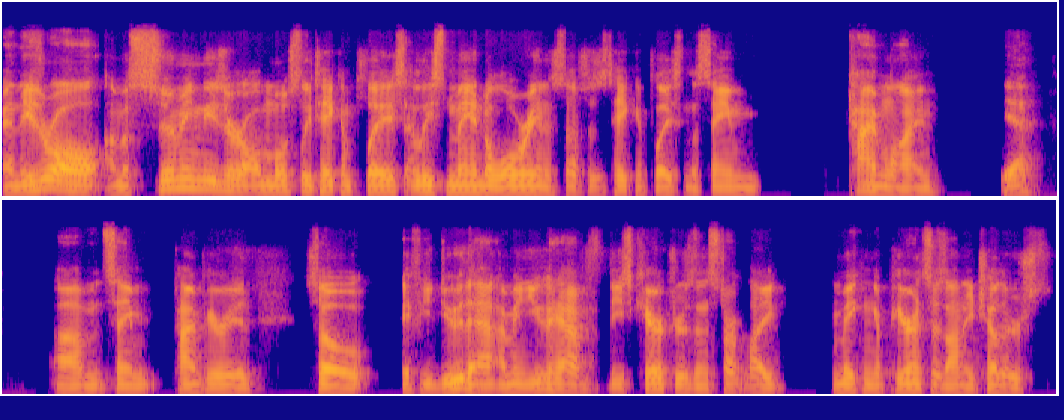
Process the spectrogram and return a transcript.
and these are all. I'm assuming these are all mostly taking place. At least Mandalorian and stuff is taking place in the same timeline. Yeah. um, same time period. So if you do that, I mean, you could have these characters and start like making appearances on each other's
